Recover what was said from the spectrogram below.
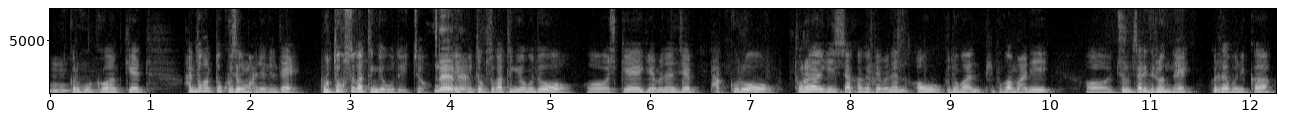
음. 그리고 그와 함께 한동안 또 고생 많이 했는데 보톡스 같은 경우도 있죠. 네네. 예, 보톡스 같은 경우도 어, 쉽게 얘기하면은 이제 밖으로 돌아다니기 시작하게 되면은 어우 그동안 피부가 많이 어, 주름살이 늘었네. 그러다 네. 보니까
